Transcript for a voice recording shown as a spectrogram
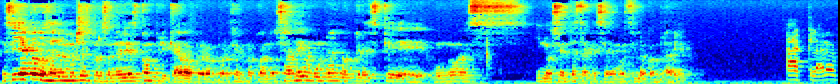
Es que ya cuando salen muchas personas ya es complicado, pero por ejemplo, cuando sale una, ¿no crees que uno es inocente hasta que se demuestre lo contrario? Ah, claro.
